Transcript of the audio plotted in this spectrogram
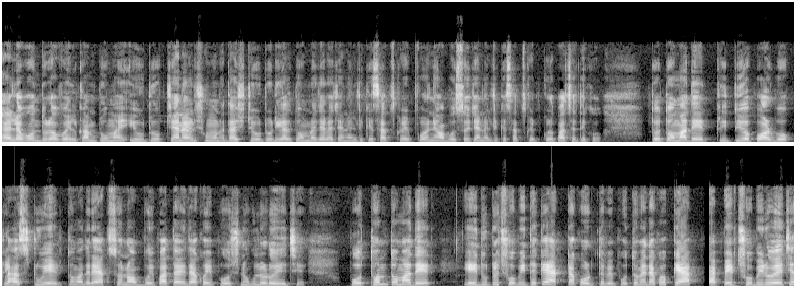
হ্যালো বন্ধুরা welcome to my YouTube channel Sumana Das tutorial তোমরা যারা চ্যানেলটিকে সাবস্ক্রাইব করনি, অবশ্যই চ্যানেলটিকে সাবস্ক্রাইব করে পাশে দেখো তো তোমাদের তৃতীয় পর্ব ক্লাস টু এর, তোমাদের একশো নব্বই পাতায় দেখো এই প্রশ্নগুলো রয়েছে। প্রথম তোমাদের এই দুটো ছবি থেকে একটা করতে হবে। প্রথমে দেখো ক্যাপ ক্যাপের ছবি রয়েছে,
